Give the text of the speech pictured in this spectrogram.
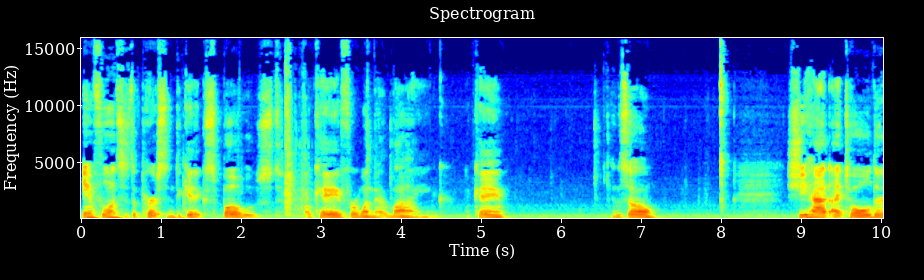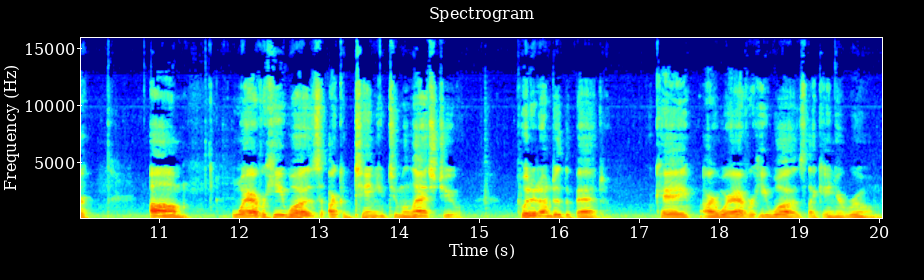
influences the person to get exposed, okay, for when they're lying, okay? And so she had I told her um wherever he was I continued to molest you, put it under the bed, okay? Or wherever he was, like in your room.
